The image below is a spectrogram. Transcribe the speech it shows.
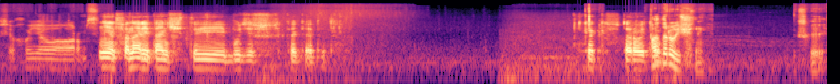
Все хуево, Ормс. Нет, фонарь танчит, ты будешь как этот. Как второй топ. Подручный. Так сказать.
